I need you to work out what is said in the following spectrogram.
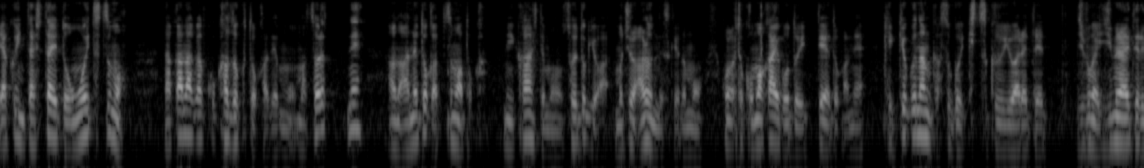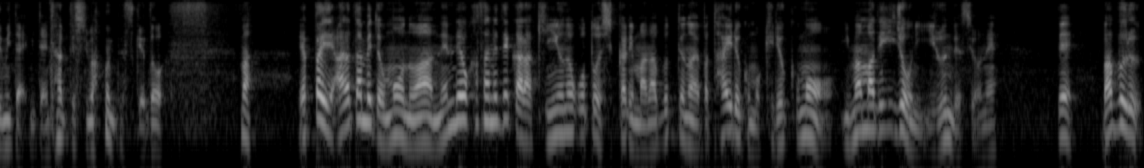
役に立ちたいと思いつつもなかなかこう家族とかでも、まあ、それねあの姉とか妻とかに関してもそういう時はもちろんあるんですけどもこの人細かいこと言ってとかね結局なんかすごいきつく言われて自分がいじめられてるみたいみたいになってしまうんですけど、まあ、やっぱり改めて思うのは年齢を重ねてから金融のことをしっかり学ぶっていうのはやっぱ体力も気力も今まで以上にいるんですよね。でバブル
